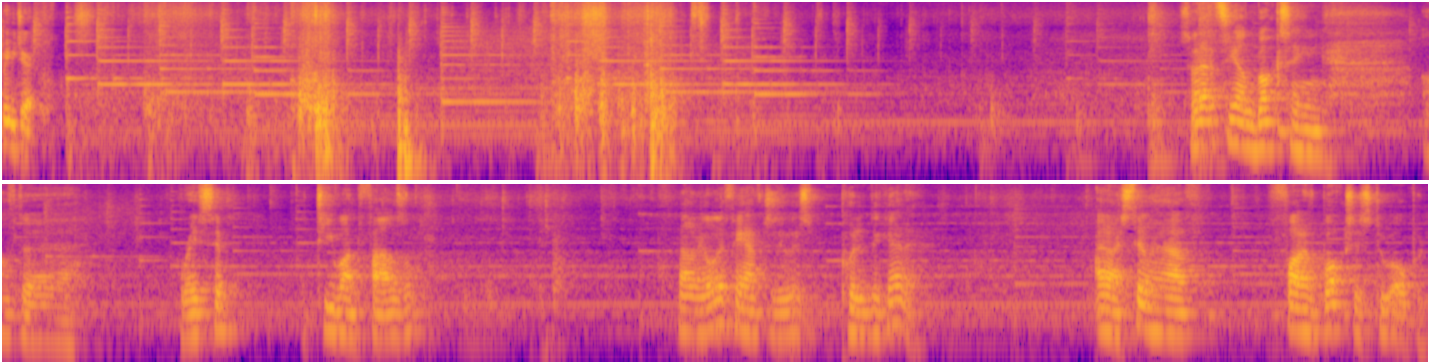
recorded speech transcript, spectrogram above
Chair. So that's the unboxing of the Racing T1000. Now the only thing I have to do is put it together. And I still have five boxes to open.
